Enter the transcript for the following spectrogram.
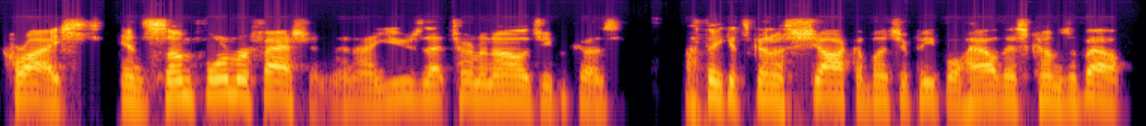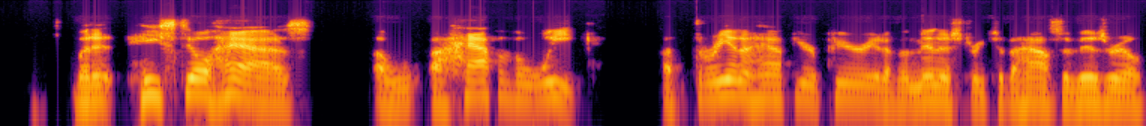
Christ, in some form or fashion, and I use that terminology because I think it's going to shock a bunch of people how this comes about, but it, he still has a, a half of a week, a three and a half year period of a ministry to the house of Israel.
